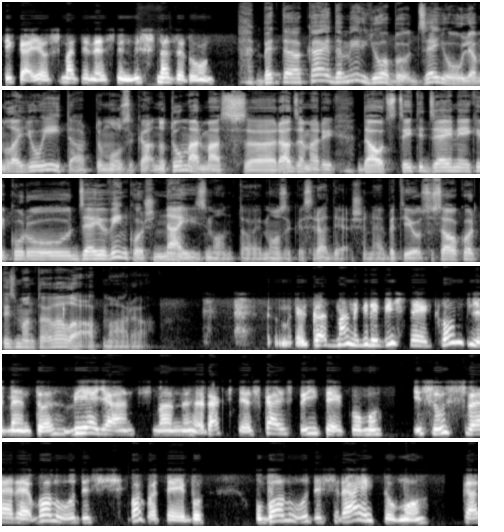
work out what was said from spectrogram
tikai jau smadzenēs un viss nazarūna. Bet kādam ir jābūt dzējūļam, lai jū ītārtu muzikā? Nu, tomēr mēs redzam arī daudz citi dzējnieki, kuru dzēju vienkārši neizmantoja muzikas radīšanai, bet jūsu savukārt izmantoja lielā apmērā. Kad man grib izteikt komplimentu, Viejāns man rakstīja skaistu ieteikumu, es uzsvēru valodas bagātību un valodas raitumu, ka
